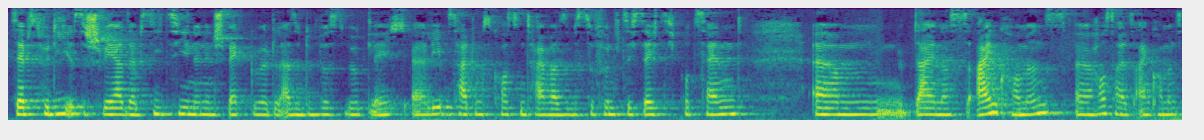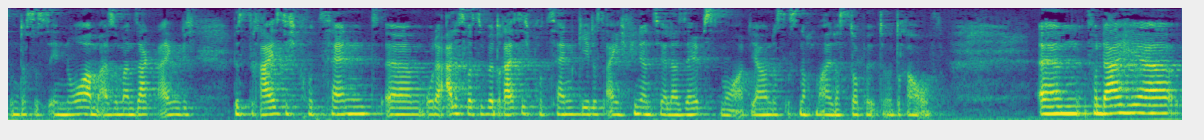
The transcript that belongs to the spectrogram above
Selbst für die ist es schwer, selbst sie ziehen in den Speckgürtel. Also du wirst wirklich äh, Lebenshaltungskosten teilweise bis zu 50, 60 Prozent ähm, deines Einkommens, äh, Haushaltseinkommens und das ist enorm. Also man sagt eigentlich bis 30 Prozent ähm, oder alles, was über 30 Prozent geht, ist eigentlich finanzieller Selbstmord, ja, und das ist nochmal das Doppelte drauf. Ähm, von daher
